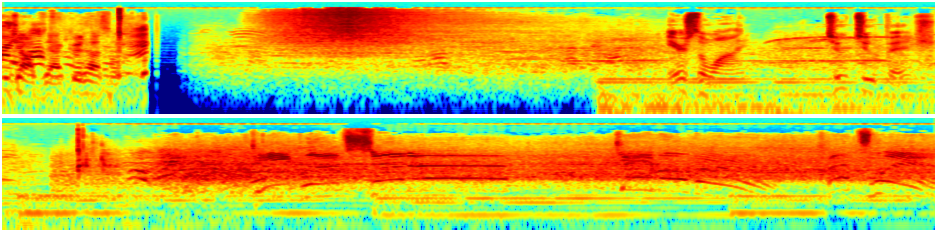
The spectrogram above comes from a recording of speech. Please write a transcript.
Good job, Zach. Good hustle. Here's the wine. 2-2 pitch. Deep left center. Game over. Cubs win.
